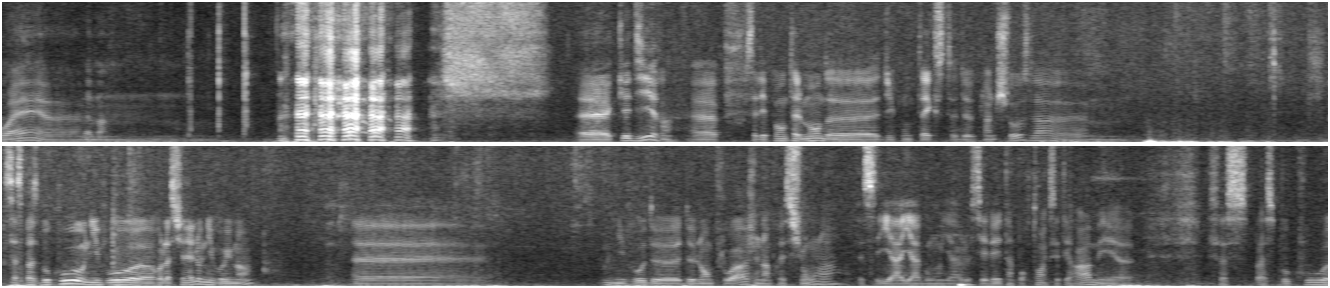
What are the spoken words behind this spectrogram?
ouais, euh, là-bas euh, que dire? Euh, Ça dépend tellement du contexte de plein de choses là. ça se passe beaucoup au niveau relationnel, au niveau humain. au niveau de, l'emploi, j'ai l'impression. Il y a, bon, y a, le CV est important, etc. Mais ça se passe beaucoup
